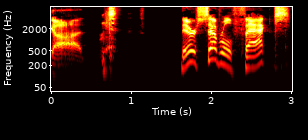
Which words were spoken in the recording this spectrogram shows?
God, bro. There are several facts.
